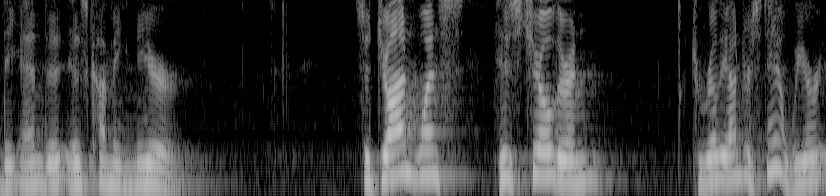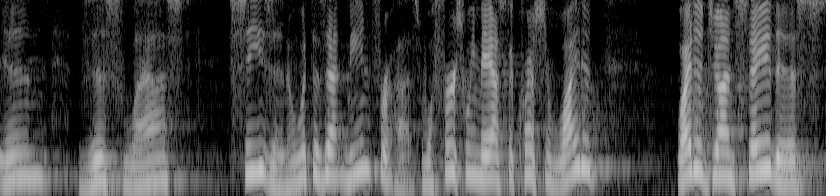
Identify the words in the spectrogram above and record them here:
the end is coming near. So, John wants his children to really understand we are in this last season. And what does that mean for us? Well, first, we may ask the question why did, why did John say this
